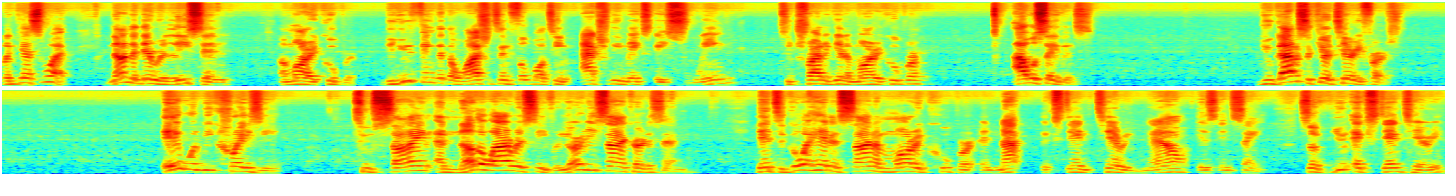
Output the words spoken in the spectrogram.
But guess what? Now that they're releasing Amari Cooper, do you think that the Washington football team actually makes a swing to try to get Amari Cooper? I will say this. You got to secure Terry first. It would be crazy to sign another wide receiver. You already signed Curtis Samuel. Then to go ahead and sign Amari Cooper and not extend Terry now is insane. So if you extend Terry,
